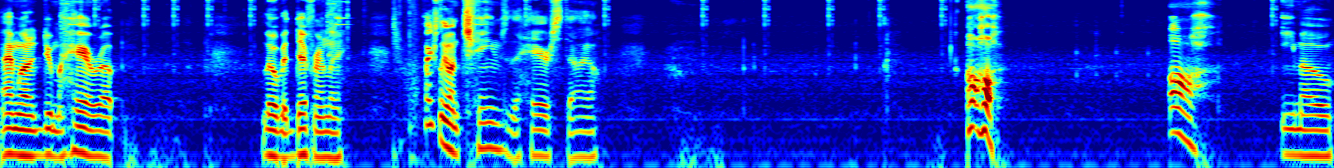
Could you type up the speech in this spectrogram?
I'm gonna do my hair up a little bit differently. I'm actually gonna change the hairstyle. Oh. Oh. Emo.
